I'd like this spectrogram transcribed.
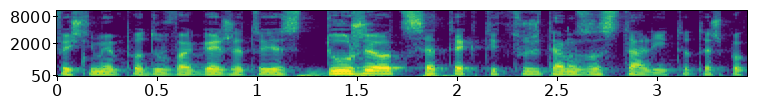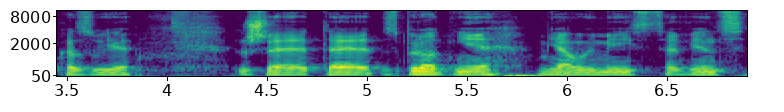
weźmiemy pod uwagę, że to jest duży odsetek tych, którzy tam zostali, to też pokazuje, że te zbrodnie miały miejsce, więc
